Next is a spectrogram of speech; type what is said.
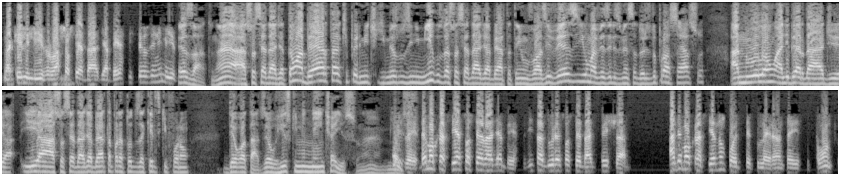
naquele livro A Sociedade Aberta e seus inimigos. Exato, né? A sociedade é tão aberta que permite que mesmo os inimigos da sociedade aberta tenham voz e vez e uma vez eles vencedores do processo anulam a liberdade e a sociedade aberta para todos aqueles que foram derrotados. É o risco iminente a isso, né? Pois é, democracia é sociedade aberta, ditadura é sociedade fechada. A democracia não pode ser tolerante a esse ponto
